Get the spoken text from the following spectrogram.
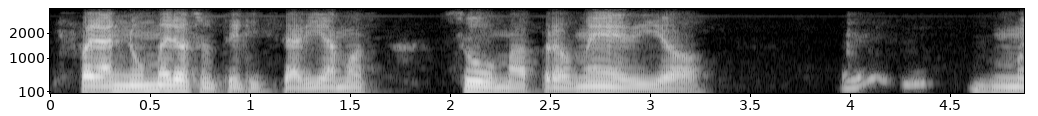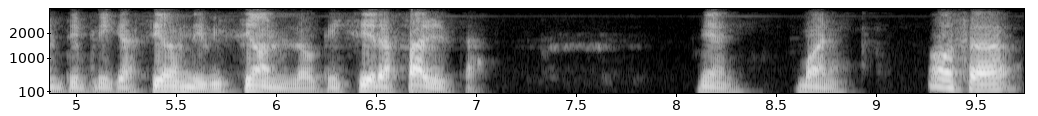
Si fueran números utilizaríamos suma, promedio, multiplicación, división, lo que hiciera falta. Bien, bueno, vamos a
